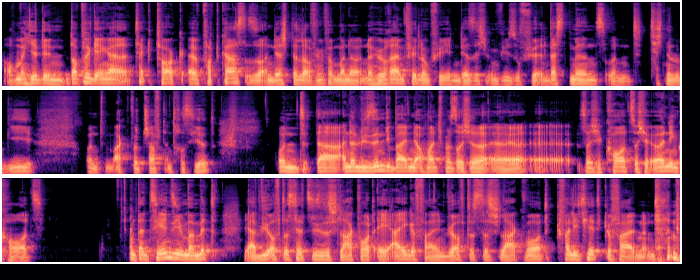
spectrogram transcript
auch mal hier den Doppelgänger Tech Talk äh, Podcast. Also an der Stelle auf jeden Fall mal eine, eine Hörerempfehlung für jeden, der sich irgendwie so für Investments und Technologie und Marktwirtschaft interessiert. Und da analysieren die beiden ja auch manchmal solche, äh, äh, solche Calls, solche Earning Calls. Und dann zählen sie immer mit, ja, wie oft ist jetzt dieses Schlagwort AI gefallen, wie oft ist das Schlagwort Qualität gefallen. Und dann,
